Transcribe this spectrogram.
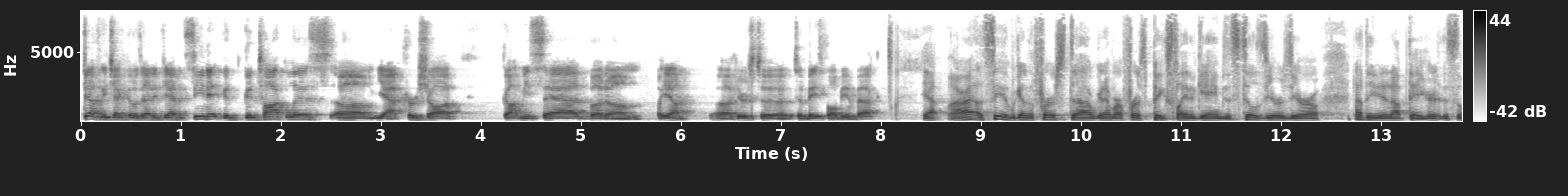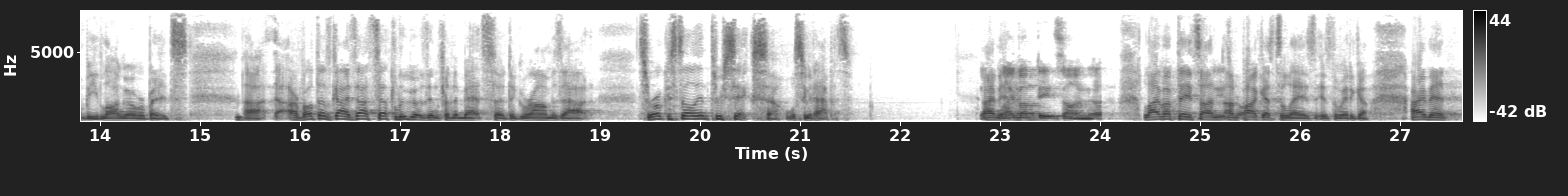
definitely check those out if you haven't seen it. Good, good talk Liss. Um, yeah, Kershaw got me sad, but um, but yeah, uh, here's to to baseball being back. Yep. All right. Let's see. We got the first. Uh, we're gonna have our first big slate of games. It's still zero zero. Not that you need an update. You're- This will be long over, but it's. Uh, are both those guys out? Seth Lugo's in for the Mets, so Degrom is out. Soroka's still in through six, so we'll see what happens. All right, man. Live updates on uh, Live updates on, on podcast delays is the way to go. All right, man.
